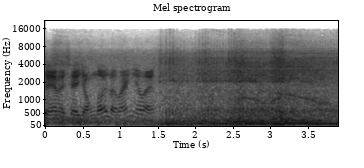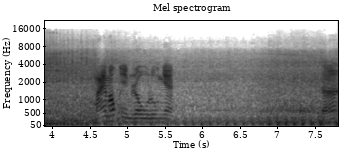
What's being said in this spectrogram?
xe này xe dọn mới là bán nha các bạn. Máy móc em ru luôn nha. Đó.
